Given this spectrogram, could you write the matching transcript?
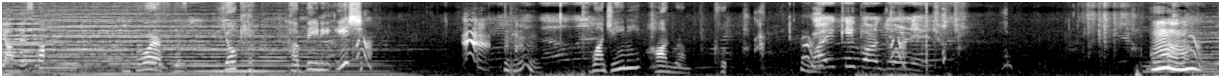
Yabispa. Borf, Yoke, Habini Ishi. Wajini Hanram. Why you keep on doing this? Mm.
